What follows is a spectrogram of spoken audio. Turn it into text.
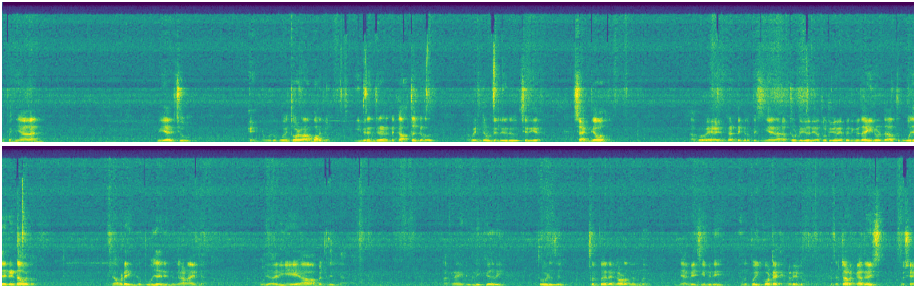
അപ്പം ഞാൻ വിചാരിച്ചു എന്നോട് പോയി തൊഴാൻ പറഞ്ഞു. ഇവരെന്തിനാണ് എന്നെ കാത്തു നിൽക്കണത്? അപ്പോൾ എന്റെ ഉള്ളിൽ ഒരു ചെറിയ ശങ്ക വന്നു. അപ്പോൾ വേഗം കണ്ടെങ്കിൽ വെച്ച് ഞാൻ അകത്തോട്ട് കയറി. അകത്തോട്ട് കയറിയപ്പോൾ എനിക്ക് ധൈര്യമുണ്ട്. അകത്ത് പൂജാരി ഉണ്ടാവുമല്ലോ. പക്ഷെ അവിടെ എങ്ങും പൂജാരി ഒന്നും കാണാനില്ല. പൂജാരിയെ ആ അമ്പലത്തിലില്ല. അങ്ങനെ അതിന്റെ ഉള്ളിൽ കയറി തൊഴുത് ചെറുപ്പം നേരം അവിടെ നിന്ന് ഞാൻ വിചാരിച്ചു ഇവർ ഒന്ന് പോയിക്കോട്ടെ ഇടയിലും എന്നിട്ട് ഇറങ്ങാന്ന് വെച്ചു പക്ഷേ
